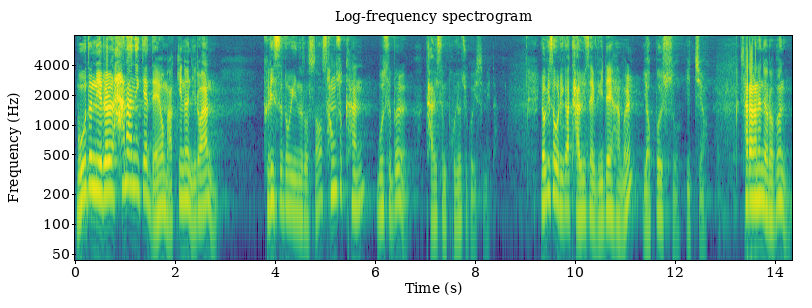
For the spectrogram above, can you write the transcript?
모든 일을 하나님께 내어 맡기는 이러한 그리스도인으로서 성숙한 모습을 다윗은 보여주고 있습니다. 여기서 우리가 다윗의 위대함을 엿볼 수 있지요. 사랑하는 여러분,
